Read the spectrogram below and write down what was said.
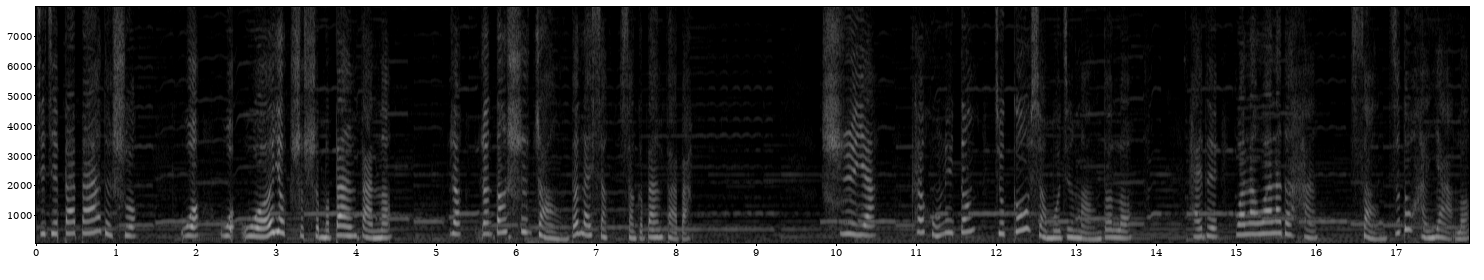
结结巴巴地说：“我我我有什什么办法呢？让让当市长的来想想个办法吧。”是呀，开红绿灯就够小墨镜忙的了，还得哇啦哇啦的喊，嗓子都喊哑了。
